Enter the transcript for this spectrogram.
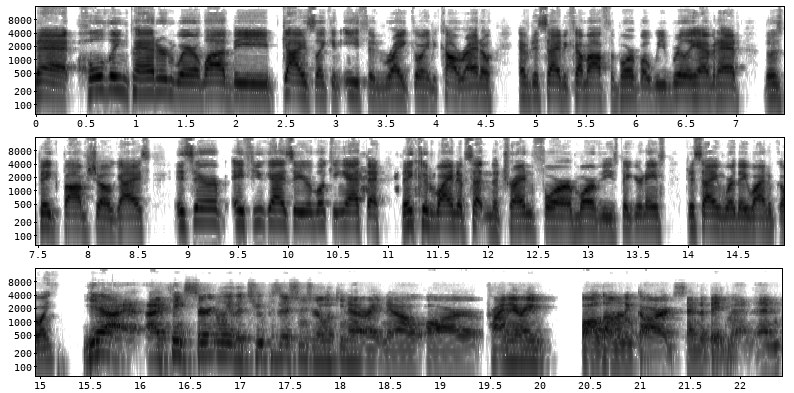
that holding pattern where a lot of the guys like an Ethan Wright going to Colorado have decided to come off the board, but we really haven't had those big bombshell guys. Is there a few guys that you're looking at that they could wind up setting the trend for more of these bigger names, deciding where they wind up going? Yeah, I think certainly the two positions you're looking at right now are primary ball dominant guards and the big men. And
